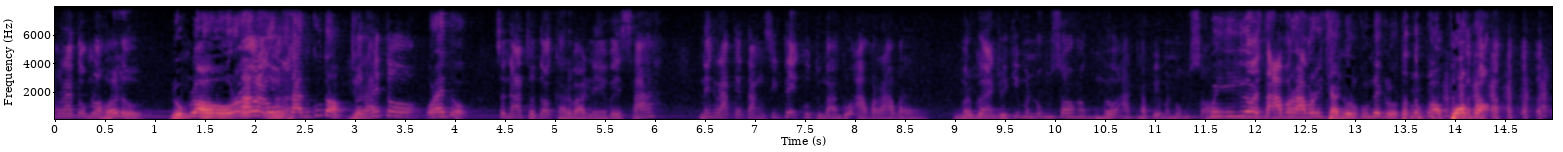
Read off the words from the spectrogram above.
ora entuk mloho lho. Lho mloh ora urusanku to. Ya ora entuk. Ora itu. Senajan to garwane wis sah, ning raketang sithik kudu nganggo awer-awer. Mergo adhe iki menungso nganggo adape menungso. Wingi iki wis tak awer-aweri janur kuning lho, tetep kobong kok.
